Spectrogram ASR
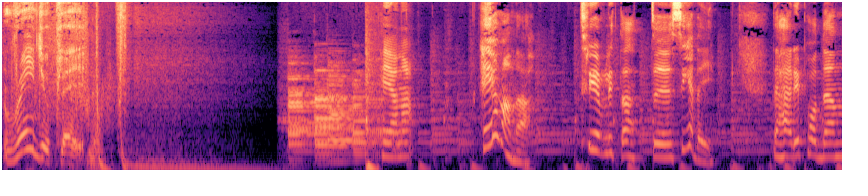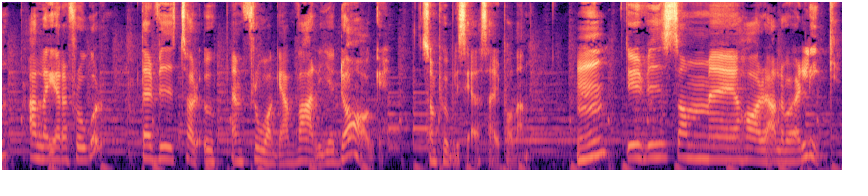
Radioplay. Hej Anna. Hej Amanda! Trevligt att eh, se dig. Det här är podden Alla era frågor, där vi tar upp en fråga varje dag som publiceras här i podden. Mm, det är vi som eh, har alla våra ligg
